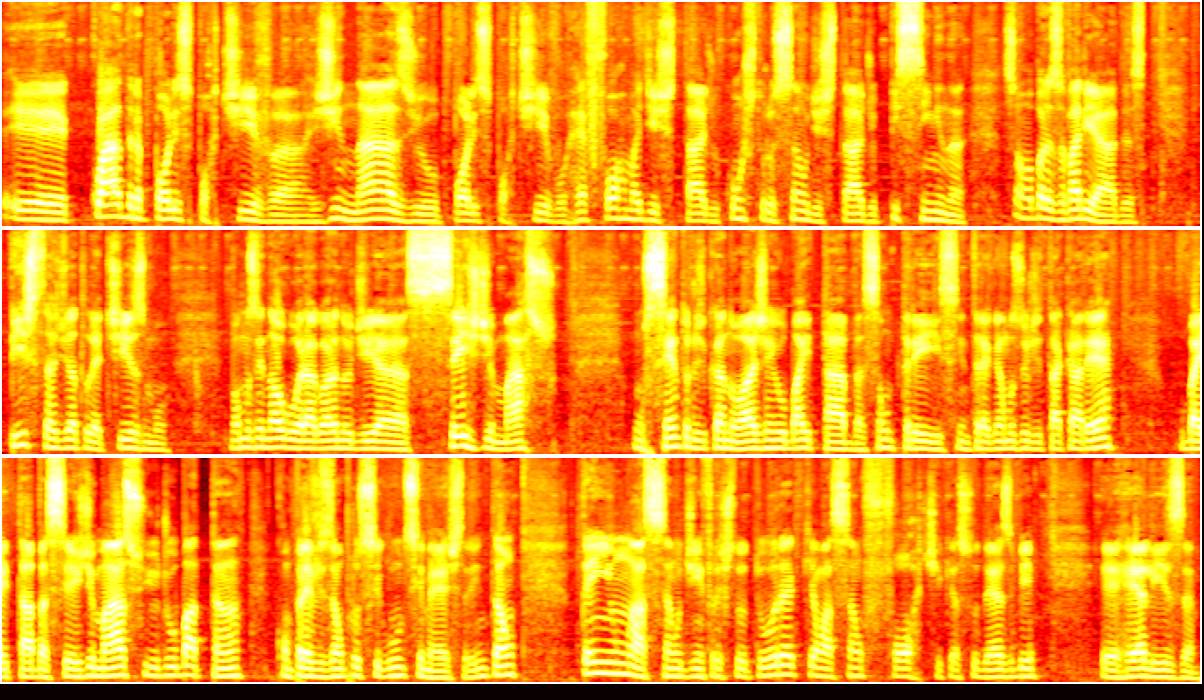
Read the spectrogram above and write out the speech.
É, quadra poliesportiva, ginásio poliesportivo, reforma de estádio, construção de estádio, piscina, são obras variadas. Pistas de atletismo, vamos inaugurar agora no dia 6 de março um centro de canoagem em Ubaitaba, são três, entregamos o de Itacaré, Ubaitaba 6 de março e o de Ubatã, com previsão para o segundo semestre. Então, tem uma ação de infraestrutura que é uma ação forte que a Sudesb eh, realiza.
